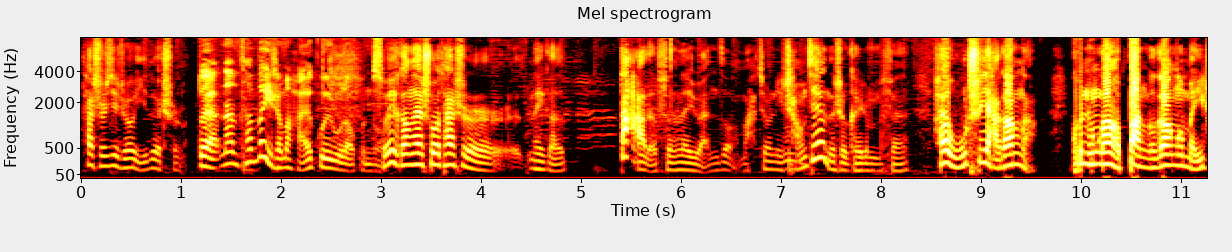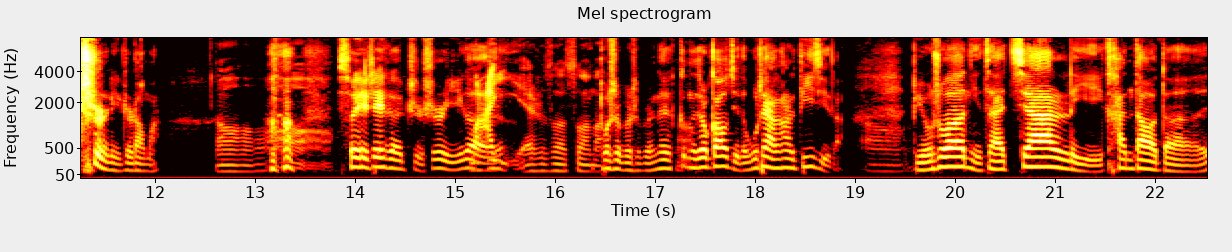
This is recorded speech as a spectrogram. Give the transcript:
它实际只有一对翅了，对啊，那它为什么还归入到昆虫？所以刚才说它是那个大的分类原则嘛，就是你常见的是可以这么分，还有无翅亚纲呢，昆虫纲有半个纲都没翅，你知道吗？哦，所以这个只是一个蚂，蚁是算算吗？不是不是不是，那那就是高级的，无翅亚纲是低级的。哦。比如说你在家里看到的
